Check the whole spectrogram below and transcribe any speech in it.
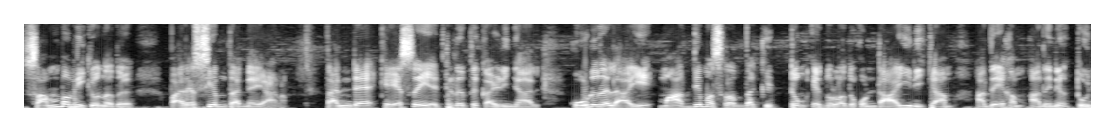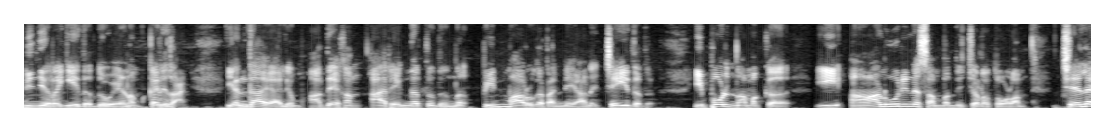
സംഭവിക്കുന്നത് പരസ്യം തന്നെയാണ്. തന്റെ കേസ് ഏറ്റെടുത്ത് കഴിഞ്ഞാൽ കൂടുതലായി മാധ്യമ ശ്രദ്ധ കിട്ടും എന്നുള്ളത് കൊണ്ടായിരിക്കാം അദ്ദേഹം അതിന് തുനിഞ്ഞിറങ്ങിയതെന്ന് വേണം കരുതാൻ. എന്തായാലും അദ്ദേഹം ആ രംഗത്ത് നിന്ന് പിന്മാറുക തന്നെയാണ് ചെയ്തത്. ഇപ്പോൾ നമുക്ക് ഈ ആളൂരിനെ സംബന്ധിച്ചിടത്തോളം ചില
